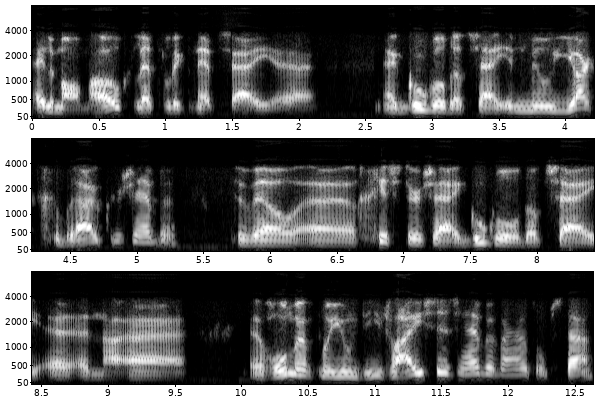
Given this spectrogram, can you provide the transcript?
helemaal omhoog. Letterlijk net zei eh, eh, Google dat zij een miljard gebruikers hebben. Terwijl eh gisteren zei Google dat zij eh, een, eh, eh, 100 miljoen devices hebben waar het op staat.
